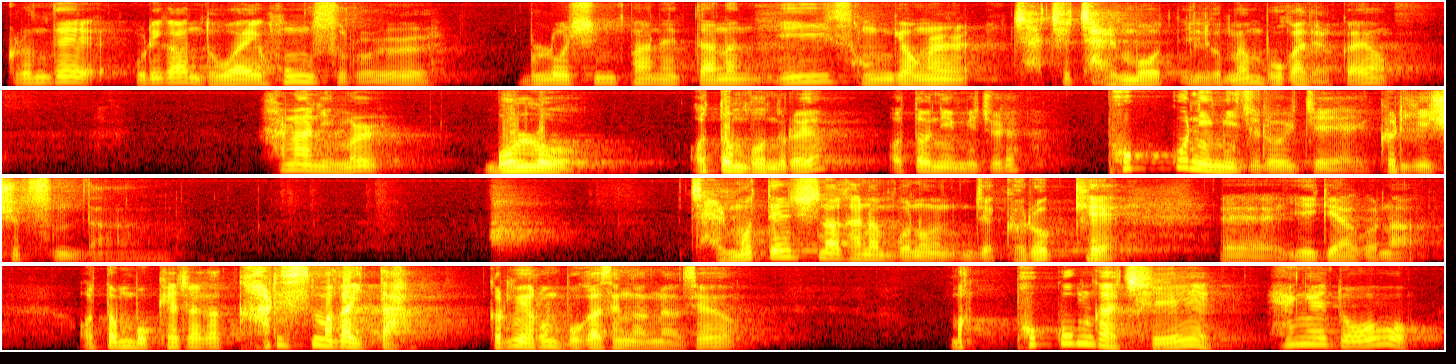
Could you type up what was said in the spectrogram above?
그런데 우리가 노아의 홍수를 물로 심판했다는 이 성경을 자칫 잘못 읽으면 뭐가 될까요? 하나님을 뭘로 어떤 분으로요? 어떤 이미지로? 폭군 이미지로 이제 그리기 쉽습니다. 잘못된 신학하는 분은 이제 그렇게 에, 얘기하거나 어떤 목회자가 카리스마가 있다. 그러면 여러분 뭐가 생각나세요? 막 폭군같이 행해도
